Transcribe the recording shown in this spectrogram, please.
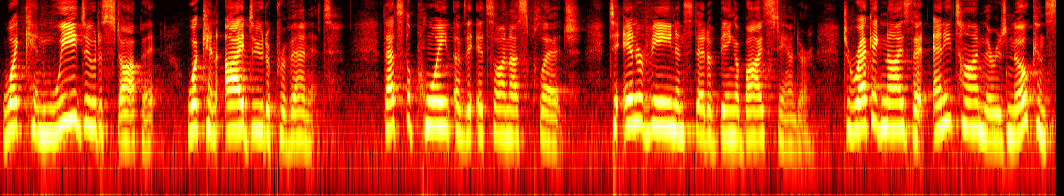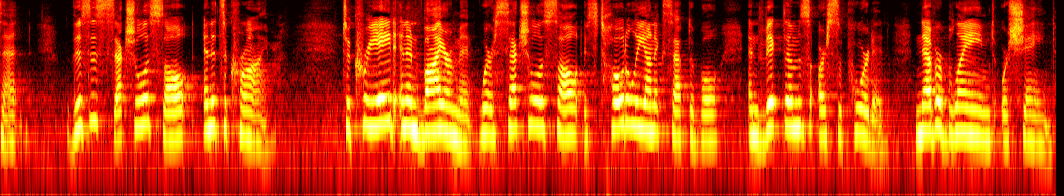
what can we do to stop it? What can I do to prevent it? That's the point of the It's On Us pledge to intervene instead of being a bystander, to recognize that anytime there is no consent, this is sexual assault and it's a crime. To create an environment where sexual assault is totally unacceptable and victims are supported, never blamed or shamed.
